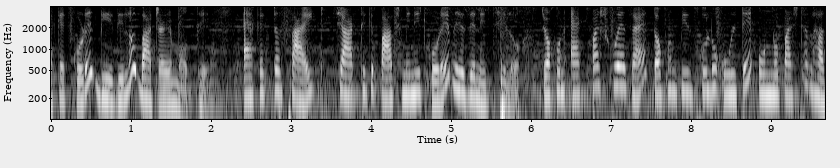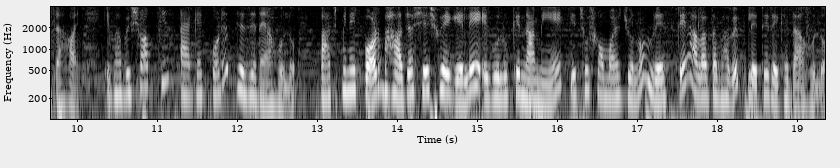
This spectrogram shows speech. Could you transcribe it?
এক এক করে দিয়ে দিল বাটারের মধ্যে। এক একটা সাইড চার থেকে পাঁচ মিনিট করে ভেজে নিচ্ছিল। যখন এক পাশ হয়ে যায়, তখন পিসগুলো উল্টে অন্য পাশটা ভাজা হয়। এভাবে সব পিস এক এক করে ভেজে নেওয়া হলো। পাঁচ মিনিট পর ভাজা শেষ হয়ে গেলে এগুলোকে নামিয়ে কিছু সময়ের জন্য রেস্টে আলাদাভাবে প্লেটে রেখে দেওয়া হলো।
